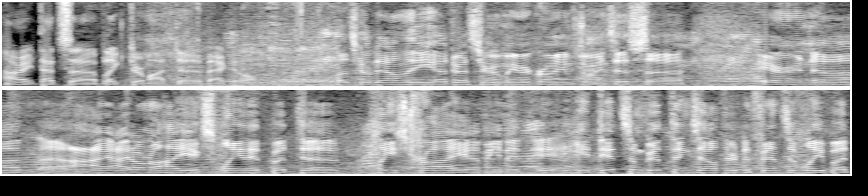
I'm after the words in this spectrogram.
All right, that's uh, Blake Dermott uh, back at home. Let's go down to the uh, dressing room. Aaron Grimes joins us. Uh, Aaron, uh, I, I, don't know how you explain it, but uh, please try. I mean, it, it, you did some good things out there defensively, but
